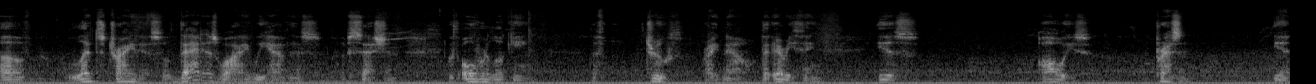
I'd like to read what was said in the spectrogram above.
of let's try this. So that is why we have this obsession with overlooking truth right now that everything is always present in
